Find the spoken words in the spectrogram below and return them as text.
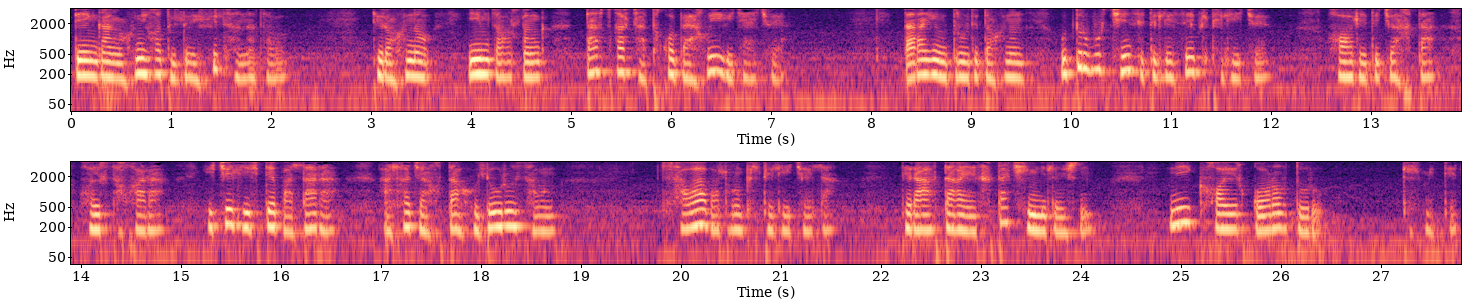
Дэнган охиныхоо төлөө их л санаа зов. Тэр охиноо ийм зовлонг давж гарч чадахгүй байх вэ гэж айж байв. Дараагийн өдрүүдэд охин нь өдөр бүр чин сэтгэлээсээ бэлтгэл хийж байв. Хоол идэж байхдаа хоёр савхаараа хичээл хийхдээ балаараа алхаж явхдаа хөлөөрөө саван саваа болгон бэлтгэл хийж байлаа. Тэр аавтайгаа ярихдаа ч химнэл уншина. 1 2 3 4 гэх мэтэр.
